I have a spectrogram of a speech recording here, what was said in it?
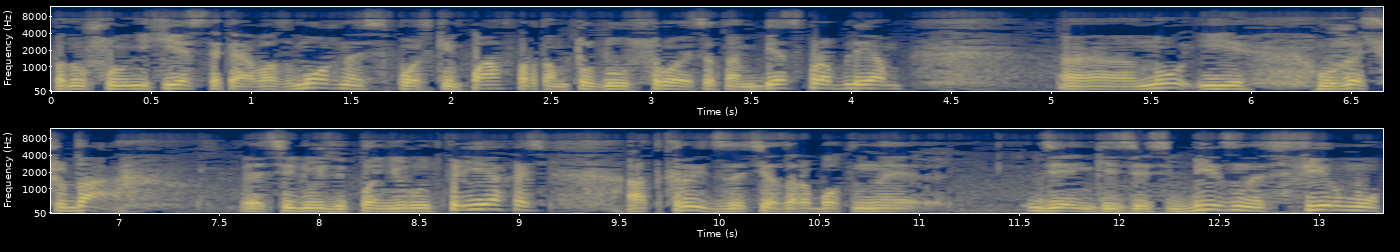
потому что у них есть такая возможность с польским паспортом туда устроиться там без проблем. Э, ну и уже сюда эти люди планируют приехать, открыть за те заработанные деньги здесь бизнес, фирму,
